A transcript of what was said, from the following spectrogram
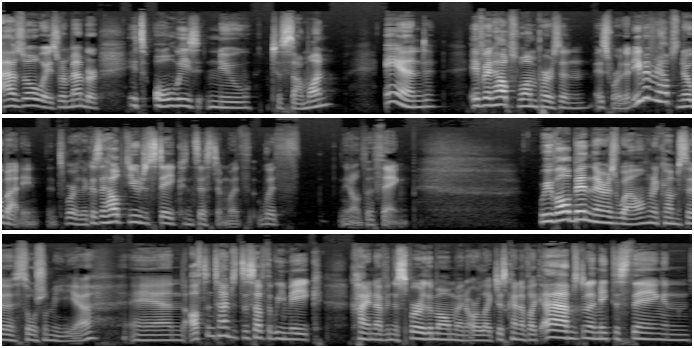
as always, remember it's always new to someone. And if it helps one person, it's worth it. Even if it helps nobody, it's worth it because it helped you to stay consistent with with you know the thing. We've all been there as well when it comes to social media. And oftentimes it's the stuff that we make kind of in the spur of the moment or like just kind of like, ah, I'm just going to make this thing and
